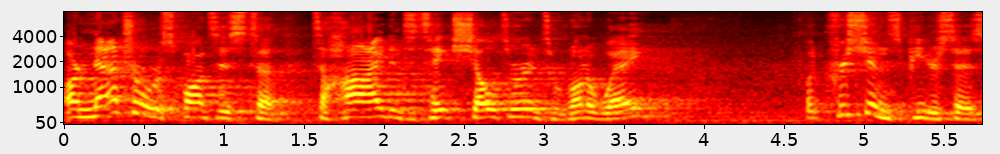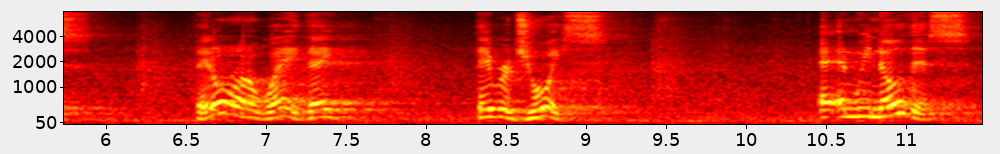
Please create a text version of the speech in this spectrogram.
Our natural response is to, to hide and to take shelter and to run away. But Christians, Peter says, they don't run away, they, they rejoice. And we know this.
